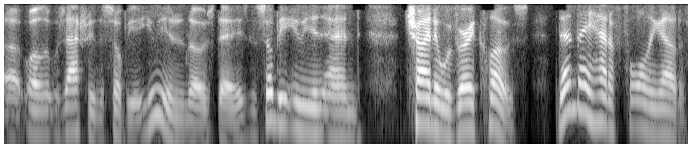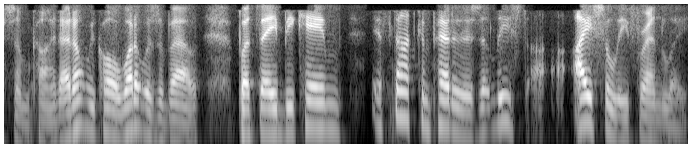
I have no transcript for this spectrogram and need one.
uh, well, it was actually the Soviet Union in those days. The Soviet Union and China were very close. Then they had a falling out of some kind. I don't recall what it was about, but they became, if not competitors, at least icily friendly.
